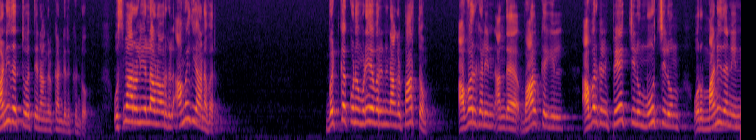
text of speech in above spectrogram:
மனிதத்துவத்தை நாங்கள் கண்டிருக்கின்றோம். உஸ்மார் அலி அல்லான் அவர்கள் அமைதியானவர். வெட்க குணமுடையவர் என்று நாங்கள் பார்த்தோம். அவர்களின் அந்த வாழ்க்கையில் அவர்களின் பேச்சிலும் மூச்சிலும் ஒரு மனிதனின்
